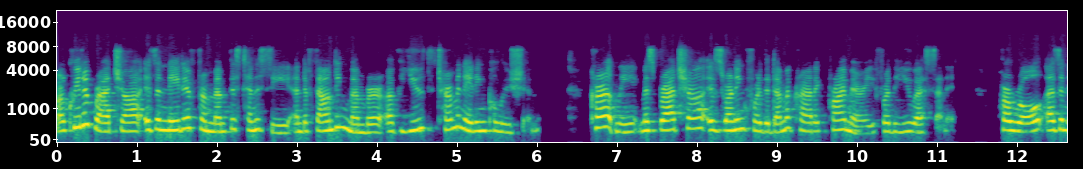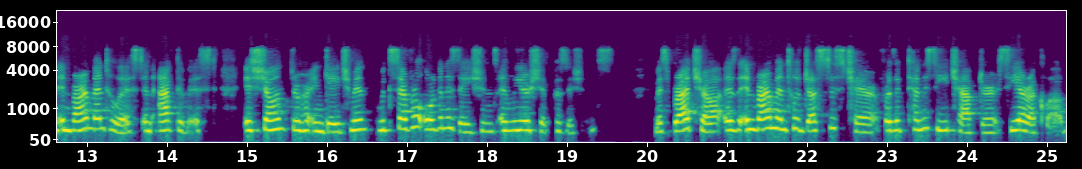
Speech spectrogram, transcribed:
Marquita Bradshaw is a native from Memphis, Tennessee, and a founding member of Youth Terminating Pollution. Currently, Ms. Bradshaw is running for the Democratic primary for the U.S. Senate. Her role as an environmentalist and activist is shown through her engagement with several organizations and leadership positions. Ms. Bradshaw is the Environmental Justice Chair for the Tennessee Chapter Sierra Club,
